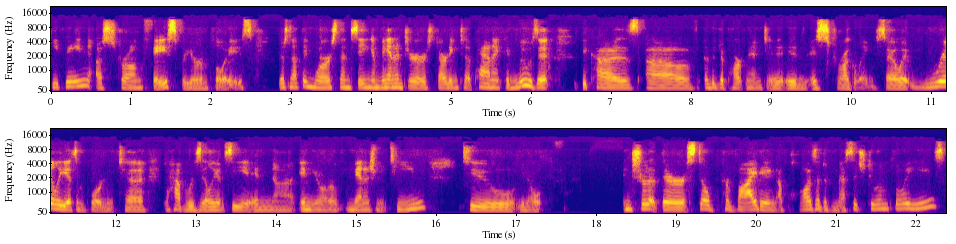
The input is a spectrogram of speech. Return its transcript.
keeping a strong face for your employees. There's nothing worse than seeing a manager starting to panic and lose it because of the department is, is struggling. So it really is important to, to have resiliency in uh, in your management team to you know ensure that they're still providing a positive message to employees.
